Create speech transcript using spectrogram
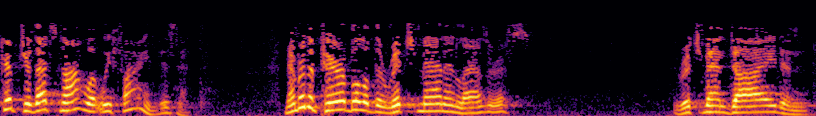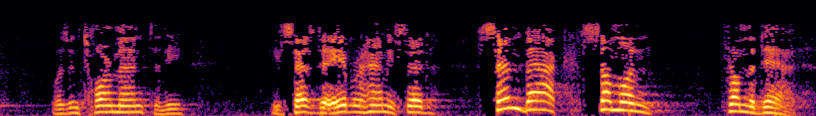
Scripture, that's not what we find, is it? Remember the parable of the rich man and Lazarus? The rich man died and was in torment, and he, he says to Abraham, he said, Send back someone from the dead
